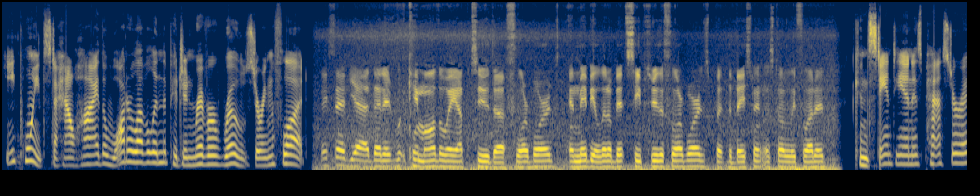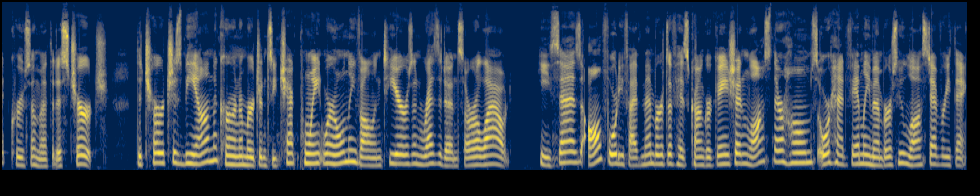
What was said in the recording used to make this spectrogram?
He points to how high the water level in the Pigeon River rose during the flood. They said, yeah, that it came all the way up to the floorboards and maybe a little bit seeped through the floorboards, but the basement was totally flooded. Constantian is pastor at Cruso Methodist Church. The church is beyond the current emergency checkpoint where only volunteers and residents are allowed. He says all 45 members of his congregation lost their homes or had family members who lost everything.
